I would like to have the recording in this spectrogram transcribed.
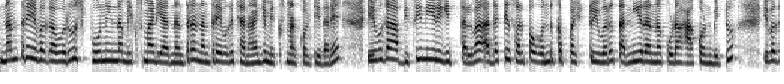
ನಂತರ ಇವಾಗ ಅವರು ಸ್ಪೂನಿಂದ ಮಿಕ್ಸ್ ಮಾಡಿ ಆದ ನಂತರ ನಂತರ ಇವಾಗ ಚೆನ್ನಾಗಿ ಮಿಕ್ಸ್ ಮಾಡ್ಕೊಳ್ತಿದ್ದಾರೆ. ಇವಾಗ ಆ ಬಿಸಿ ನೀರಿಗಿತ್ತಲ್ವ, ಅದಕ್ಕೆ ಸ್ವಲ್ಪ ಒಂದು ಕಪ್ಪಷ್ಟು ಇವರು ತಣ್ಣೀರನ್ನು ಕೂಡ ಹಾಕೊಂಡ್ಬಿಟ್ಟು ಇವಾಗ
